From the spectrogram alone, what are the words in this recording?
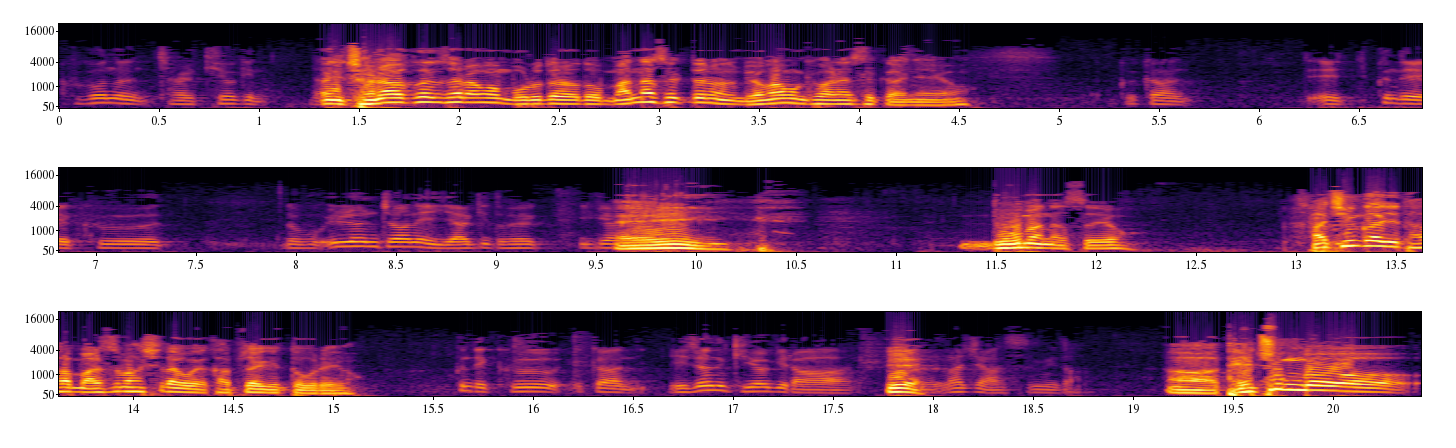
그거는 잘 기억이 나. 아니, 전화 건 사람은 모르더라도 만났을 때는 명함은 교환했을 거 아니에요? 그러니까 예, 근데 그 너무 1년 전에 이야기도 해 이게 에이, 누구 만났어요? 아, 지금까지 다 말씀하시다고 왜 갑자기 또 그래요? 근데 그 그러니까 예전 기억이라 예. 잘 나지 않습니다. 아, 대충 뭐,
